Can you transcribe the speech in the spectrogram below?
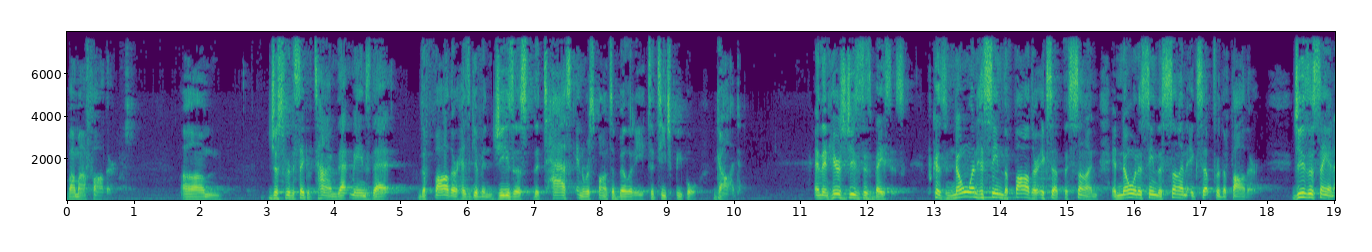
by my Father. Um, just for the sake of time, that means that the Father has given Jesus the task and responsibility to teach people God. And then here's Jesus' basis. Because no one has seen the Father except the Son, and no one has seen the Son except for the Father. Jesus saying,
